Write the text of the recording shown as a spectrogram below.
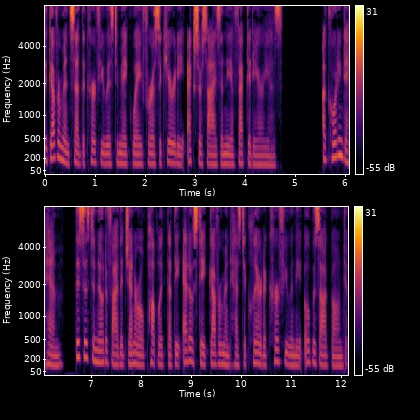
the government said the curfew is to make way for a security exercise in the affected areas. According to him, this is to notify the general public that the Edo state government has declared a curfew in the Obazagbon to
